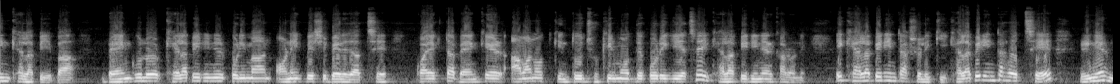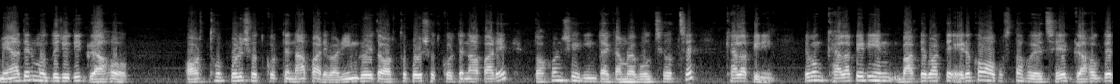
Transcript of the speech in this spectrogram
ঋণ খেলাপি বা ব্যাংকগুলোর খেলাপি ঋণের পরিমাণ অনেক বেশি বেড়ে যাচ্ছে। কয়েকটা ব্যাংকের আমানত কিন্তু ঝুঁকির মধ্যে পড়ে গিয়েছে এই খেলাপি ঋণের কারণে। এই খেলাপি ঋণটা আসলে কি? খেলাপি ঋণটা হচ্ছে ঋণের মেয়াদের মধ্যে যদি গ্রাহক অর্থ পরিশোধ করতে না পারে বা ঋণ গ্রহীতা অর্থ পরিশোধ করতে না পারে, তখন সেই ঋণটাকে আমরা বলছি হচ্ছে খেলাপি ঋণ। এবং খেলাপি ঋণ বাড়তে বাড়তে এরকম অবস্থা হয়েছে, গ্রাহকদের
